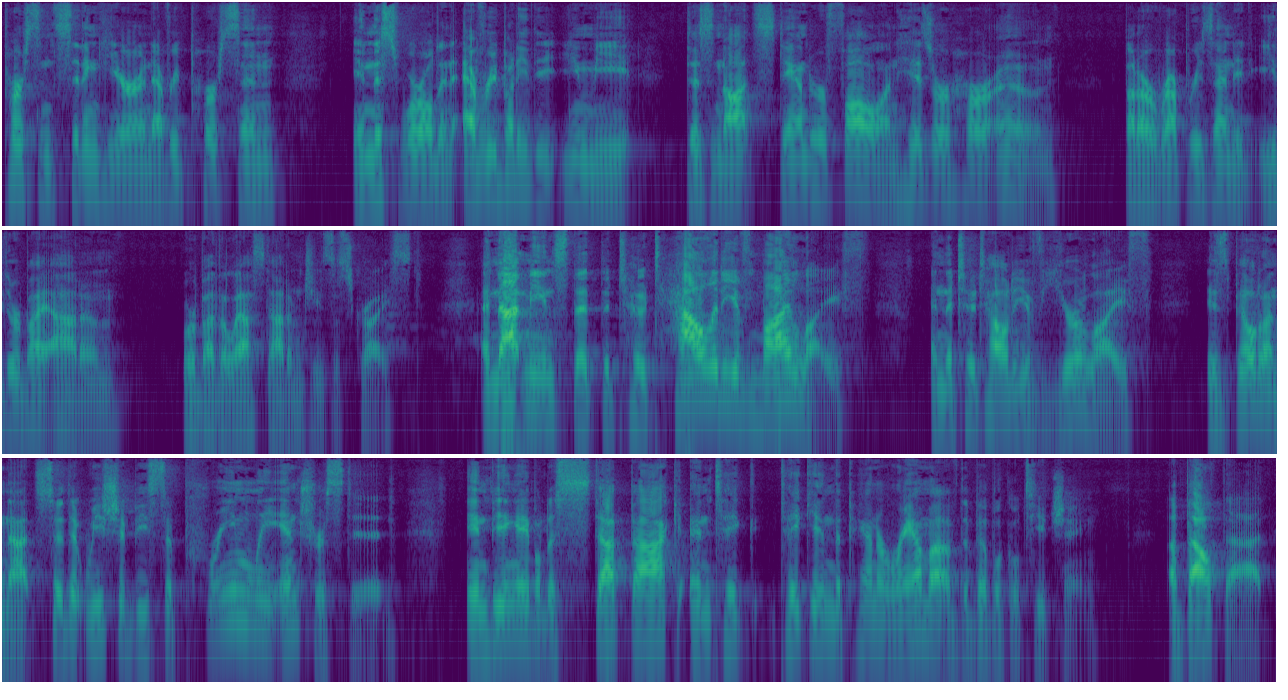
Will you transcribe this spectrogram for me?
person sitting here and every person in this world and everybody that you meet does not stand or fall on his or her own, but are represented either by Adam or by the last Adam, Jesus Christ. And that means that the totality of my life and the totality of your life is built on that, so that we should be supremely interested in being able to step back and take, take in the panorama of the biblical teaching about that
